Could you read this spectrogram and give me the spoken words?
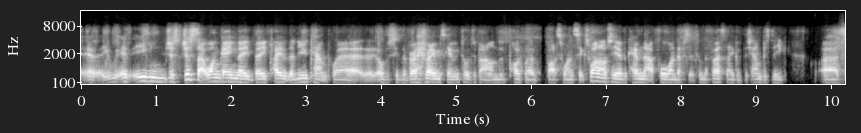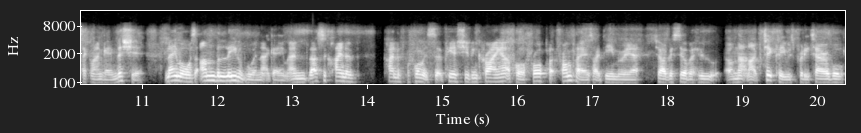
eh, even just just that one game they, they played at the new Camp, where eh, obviously the very famous game we talked about on the pod where Barca won six one, obviously overcame that four one deficit from the first leg of the Champions League uh, second round game this year. Neymar was unbelievable in that game, and that's the kind of kind of performance that PSG have been crying out for, for from players like Di Maria, Thiago Silva, who on that night particularly was pretty terrible,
